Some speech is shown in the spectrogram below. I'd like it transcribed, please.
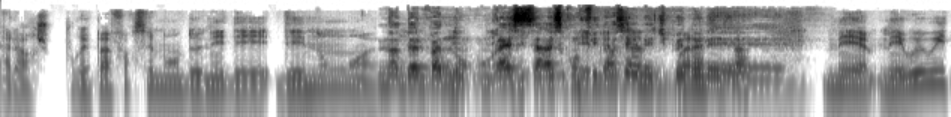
alors, je pourrais pas forcément donner des, des noms. non, donne pas de nom. On reste, ça reste confidentiel, mais tu peux donner. Mais, mais oui, oui.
